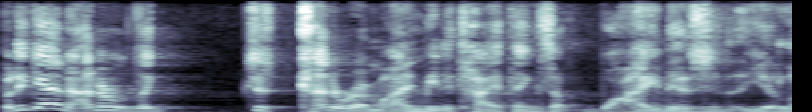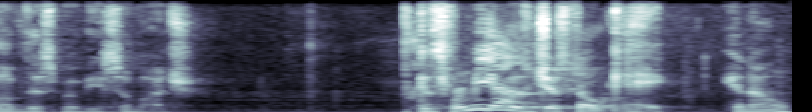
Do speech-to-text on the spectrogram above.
but again, I don't like just kind of remind me to tie things up. Why it is that you love this movie so much? Because for me, Yeah. it was just okay. You know,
